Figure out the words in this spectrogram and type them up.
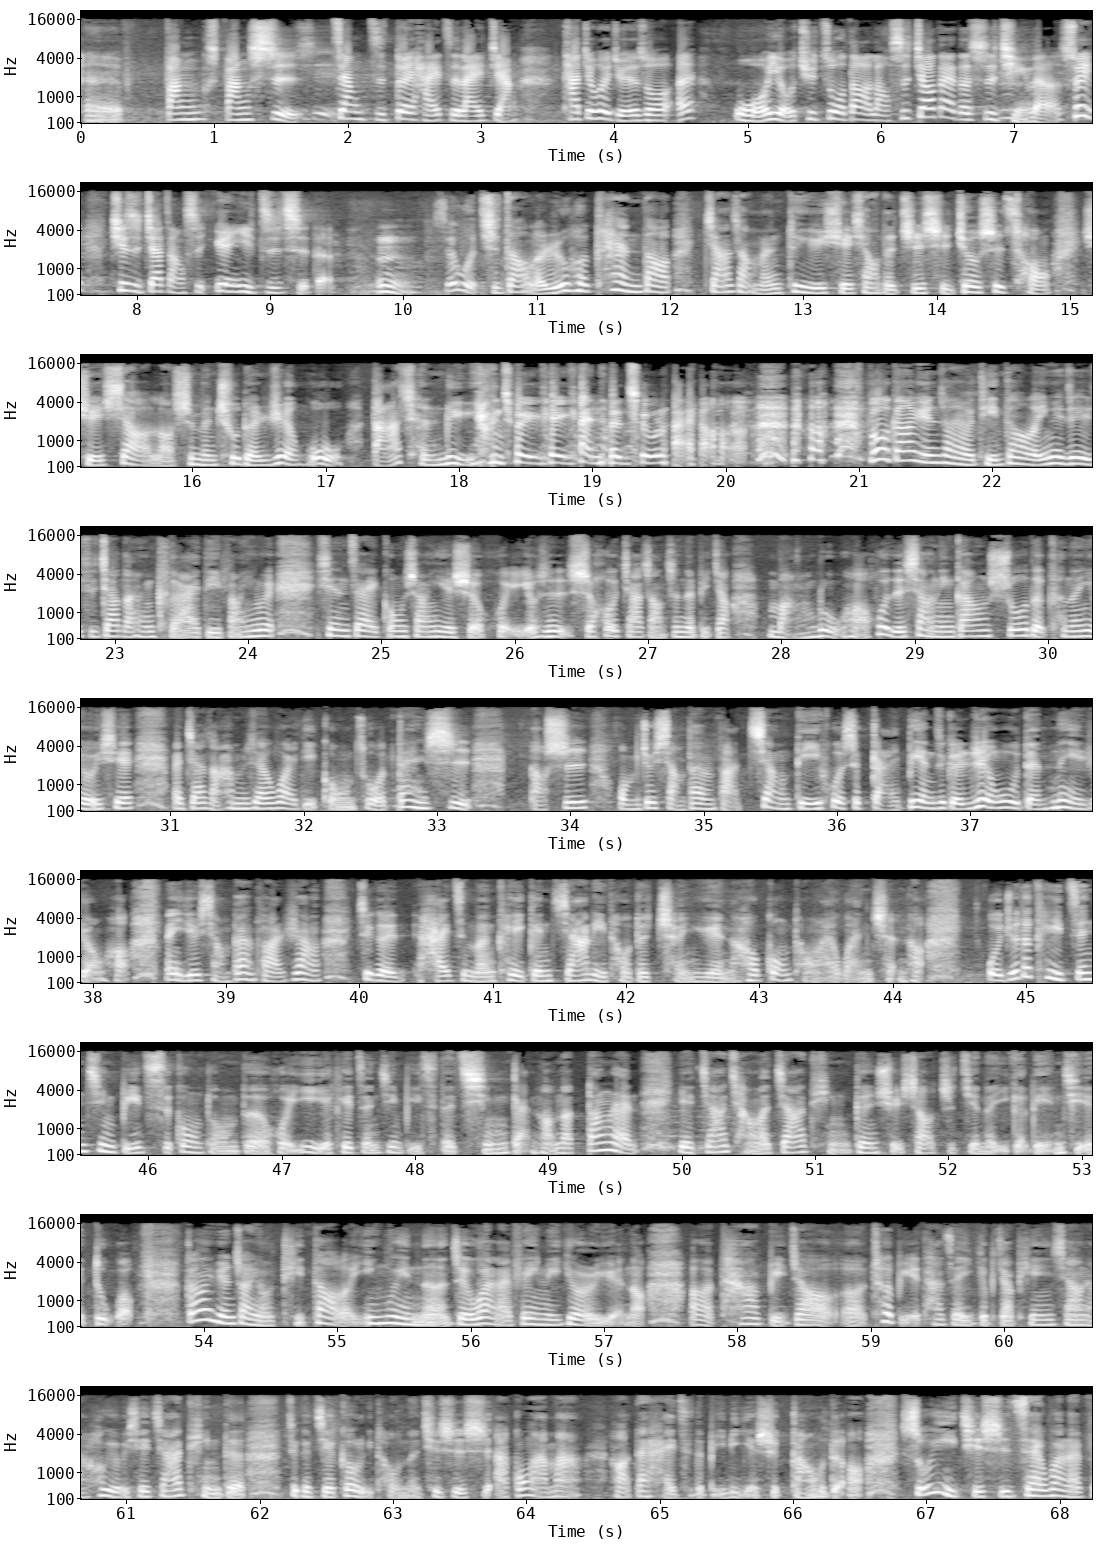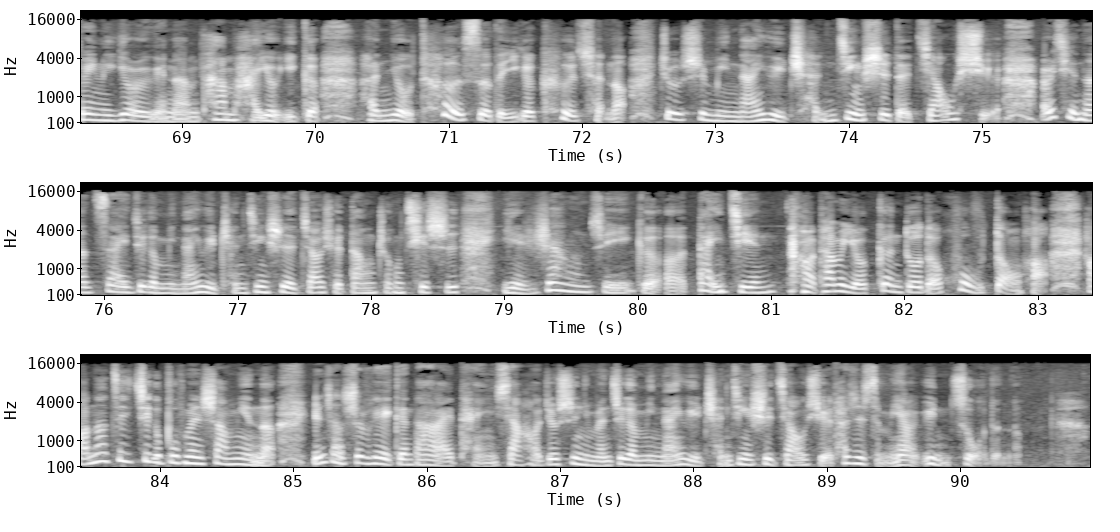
呃方方式，这样子对孩子来讲，他就会觉得说哎。我有去做到老师交代的事情了，所以其实家长是愿意支持的，嗯，所以我知道了如何看到家长们对于学校的支持，就是从学校老师们出的任务达成率 就可以看得出来啊。不过刚刚园长有提到了，因为这也是家长很可爱的地方，因为现在工商业社会有些时候家长真的比较忙碌哈，或者像您刚刚说的，可能有一些呃家长他们在外地工作，但是。老师，我们就想办法降低或是改变这个任务的内容哈，那也就想办法让这个孩子们可以跟家里头的成员，然后共同来完成哈。我觉得可以增进彼此共同的回忆，也可以增进彼此的情感哈。那当然也加强了家庭跟学校之间的一个连结度哦。刚刚园长有提到了，因为呢，这个外来非营利幼儿园呢，呃，它比较呃特别，它在一个比较偏乡，然后有一些家庭的这个结构里头呢，其实是阿公阿妈好带孩子的比例也是高的哦。所以其实，在外来非营利幼儿园呢，他们还有一个很有特色的一个课程哦，就是闽南语沉浸式的。教学，而且呢，在这个闽南语沉浸式的教学当中，其实也让这个呃代监好他们有更多的互动哈。好，那在这个部分上面呢，园长是不是可以跟大家来谈一下哈？就是你们这个闽南语沉浸式教学，它是怎么样运作的呢？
